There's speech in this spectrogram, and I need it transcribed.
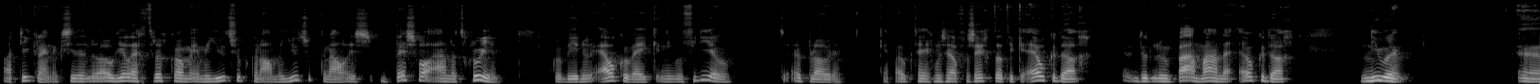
artikelen. En ik zie dat nu ook heel erg terugkomen in mijn YouTube kanaal. Mijn YouTube kanaal is best wel aan het groeien. Ik probeer nu elke week een nieuwe video te uploaden. Ik heb ook tegen mezelf gezegd dat ik elke dag, ik doe het nu een paar maanden, elke dag nieuwe uh,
